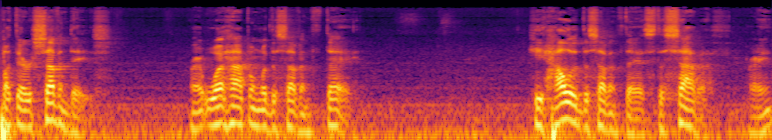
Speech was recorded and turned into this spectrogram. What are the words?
but there are seven days, right? What happened with the seventh day? He hallowed the seventh day. It's the Sabbath, right?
